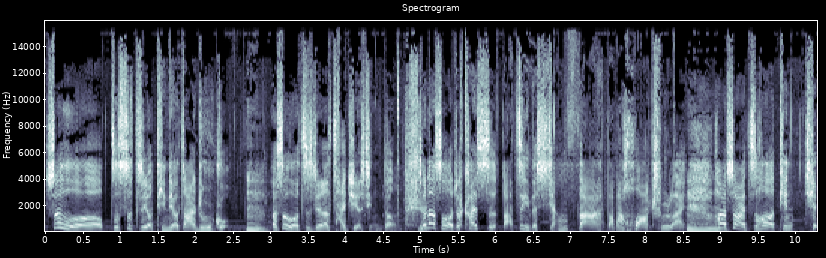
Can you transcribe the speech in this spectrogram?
所以我不是只有停留在如果，嗯，而是我直接的采取了行动。所以那时候我就开始把自己的想法把它画出来，嗯，画出来之后添添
